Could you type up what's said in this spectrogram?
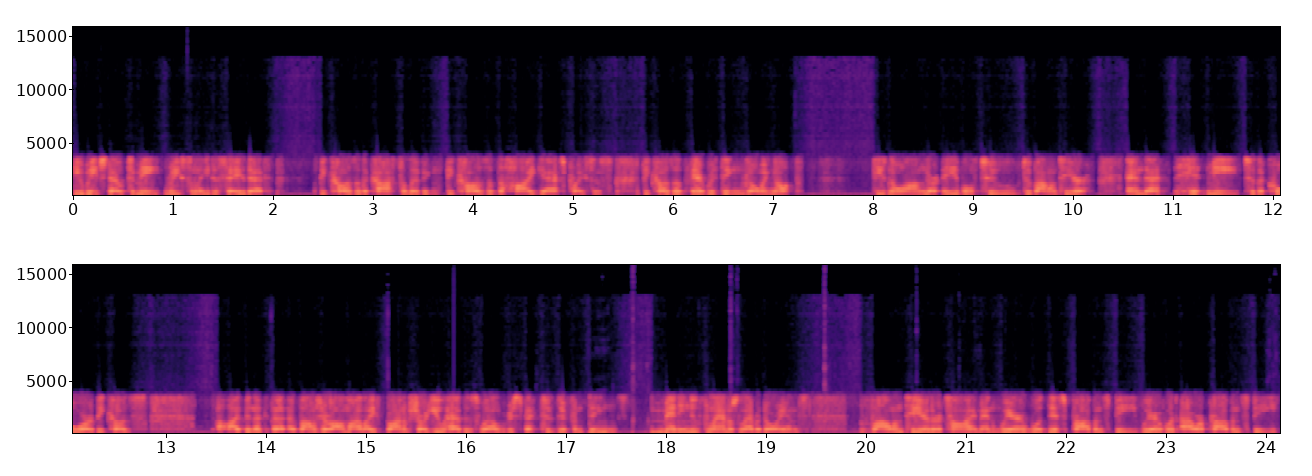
He reached out to me recently to say that because of the cost of living, because of the high gas prices, because of everything going up, he's no longer able to to volunteer, and that hit me to the core because. I've been a, a, volunteer all my life, Brian. I'm sure you have as well, with respect to different mm-hmm. things. Many Newfoundlanders and Labradorians volunteer their time. And where would this province be? Where would our province be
